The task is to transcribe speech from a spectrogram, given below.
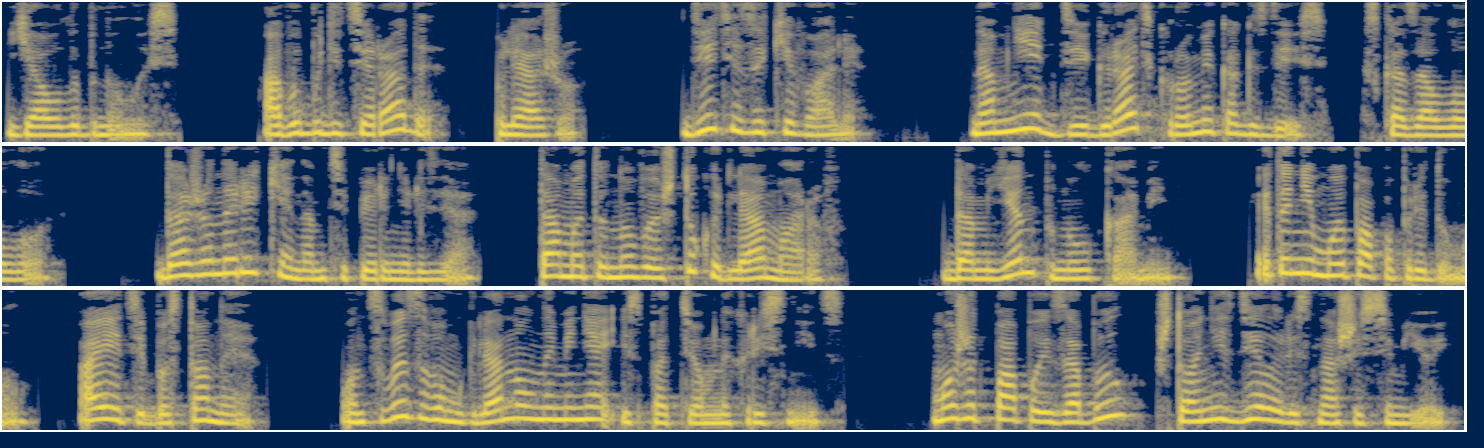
Я улыбнулась. «А вы будете рады? Пляжу?» Дети закивали. «Нам негде играть, кроме как здесь», — сказал Лоло. «Даже на реке нам теперь нельзя. Там это новая штука для омаров». Дамьен пнул камень. «Это не мой папа придумал, а эти бастаны». Он с вызовом глянул на меня из-под темных ресниц. «Может, папа и забыл, что они сделали с нашей семьей,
